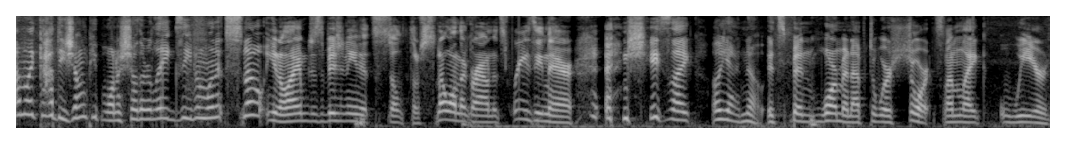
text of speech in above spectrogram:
I'm like, God, these young people want to show their legs even when it's snow. You know, I'm just visioning it's still there's snow on the ground, it's freezing there, and she's like, "Oh yeah, no, it's been warm enough to wear shorts." And I'm like, "Weird."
